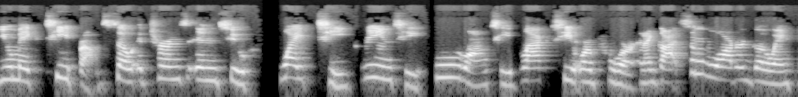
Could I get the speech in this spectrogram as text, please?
you make tea from. So it turns into white tea, green tea, oolong tea, black tea, or pu'er. And I got some water going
